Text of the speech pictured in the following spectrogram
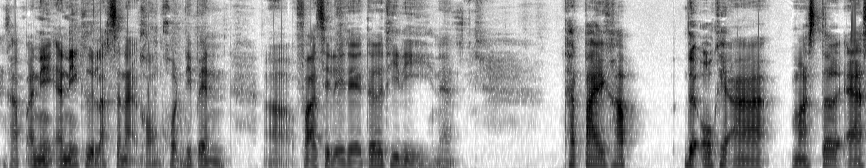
นะครับอันนี้อันนี้คือลักษณะของคนที่เป็น facilitator ที่ดีนะถัดไปครับ the OKR master as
